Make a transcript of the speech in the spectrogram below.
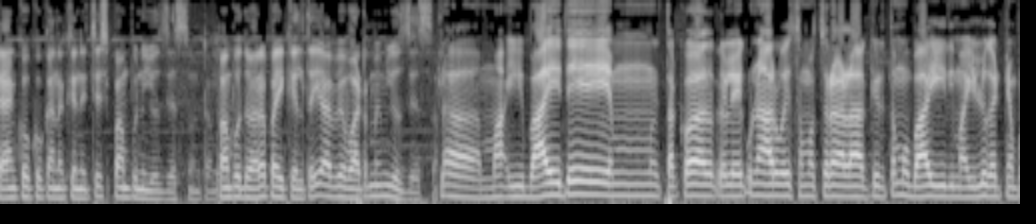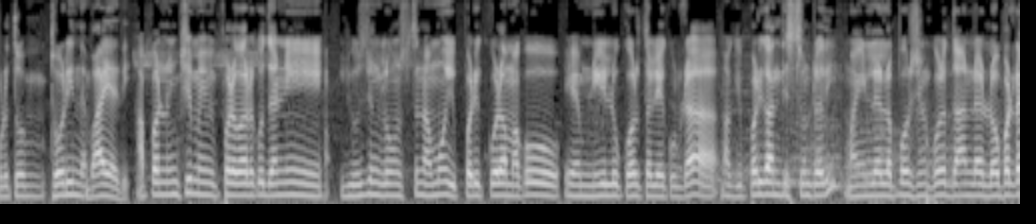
ట్యాంక్ ఒక కనెక్షన్ ఇచ్చేసి పంపుని యూజ్ చేస్తుంటాం. పంపు ద్వారా పైకి వెళ్తాయి అవి వాటర్ మేము యూజ్ చేస్తాం. ఇట్లా మా ఈ బావి అయితే ఏం తక్కువ లేకుండా అరవై సంవత్సరాల క్రితం బావి ఇది మా ఇల్లు కట్టినప్పుడు తో తోడింది బావి అది. అప్పటి నుంచి మేము ఇప్పటి వరకు దాన్ని యూజింగ్లో ఉంచుతున్నాము. ఇప్పటికి కూడా మాకు ఏం నీళ్ళు కొరత లేకుండా మాకు ఇప్పటికీ అందిస్తుంటది. మా ఇళ్ళ పోర్షన్ కూడా దానిలో లోపల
